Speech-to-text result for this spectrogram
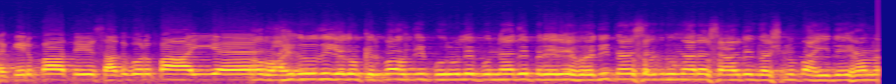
ਹਰ ਕਿਰਪਾ ਤੇ ਸਤਿਗੁਰ ਪਾਈਐ। ਵਾਹਿਗੁਰੂ ਦੀ ਜਦੋਂ ਕਿਰਪਾ ਹੁੰਦੀ ਪੂਰਵਲੇ ਪੁੰਨਾਂ ਦੇ ਪ੍ਰੇਰੇ ਹੋਏ ਦੀ ਤਾਂ ਸਤਿਗੁਰੂ ਮਹਾਰਾਜ ਸਾਹਿਬ ਦੇ ਦਰਸ਼ਨ ਪਾਈਦੇ ਹਨ।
